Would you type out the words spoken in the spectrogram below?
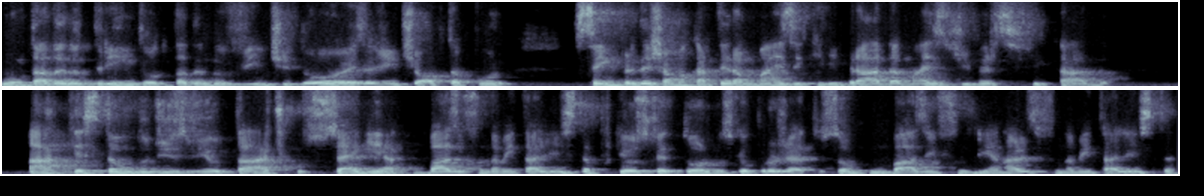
um está dando 30, outro está dando 22, a gente opta por sempre deixar uma carteira mais equilibrada, mais diversificada. A questão do desvio tático segue a base fundamentalista, porque os retornos que eu projeto são com base em, análise fundamentalista.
